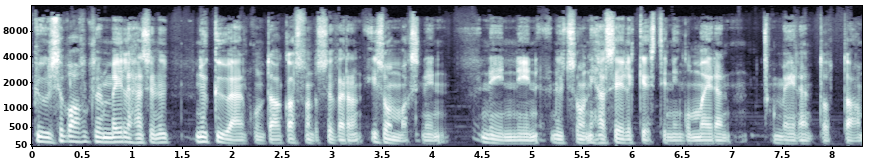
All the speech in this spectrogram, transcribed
Kyllä se vahvuus, meillähän se nyt nykyään, kun tämä on kasvanut sen verran isommaksi, niin, niin, niin nyt se on ihan selkeästi niin kuin meidän, meidän tota,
